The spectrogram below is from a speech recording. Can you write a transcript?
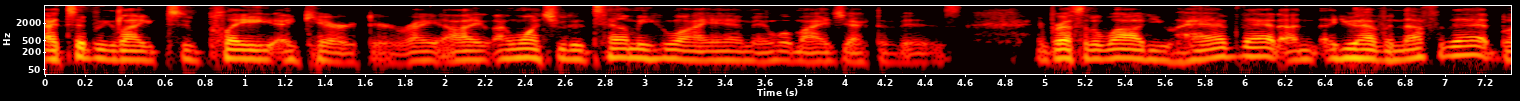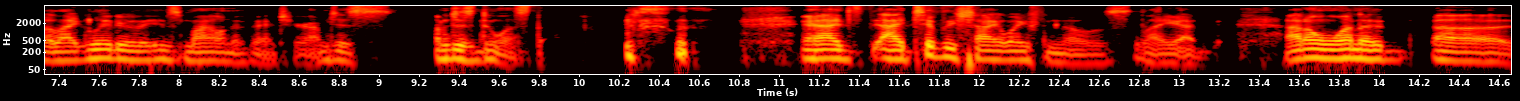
I typically like to play a character, right? I, I want you to tell me who I am and what my objective is. In Breath of the Wild, you have that, you have enough of that, but like literally, it's my own adventure. I'm just I'm just doing stuff. and I, I typically shy away from those. Like I, I don't want to uh,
